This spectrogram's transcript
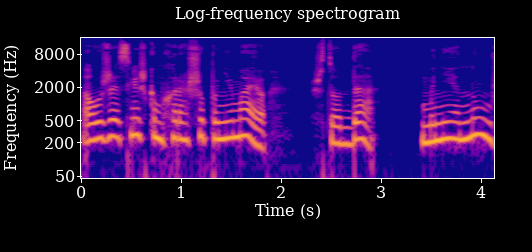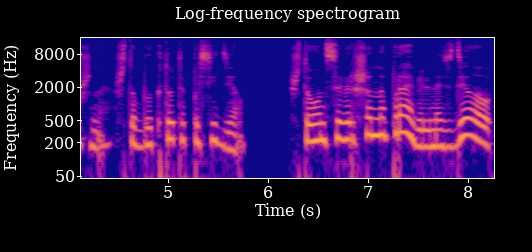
а уже слишком хорошо понимаю, что да, мне нужно, чтобы кто-то посидел. Что он совершенно правильно сделал,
